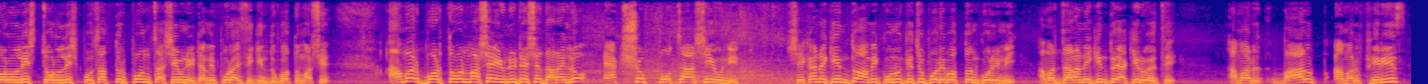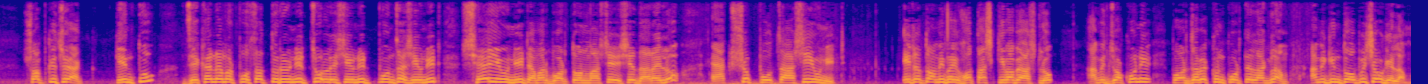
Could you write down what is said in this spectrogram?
চল্লিশ চল্লিশ, পঁচাত্তর, পঞ্চাশ ইউনিট আমি পুরাইছি কিন্তু গত মাসে। আমার বর্তমান মাসে ইউনিট এসে দাঁড়াইলো একশো পঁচাশি ইউনিট সেখানে কিন্তু আমি কোনো কিছু পরিবর্তন করিনি। আমার জ্বালানি কিন্তু একই রয়েছে। আমার বাল্ব আমার ফ্রিজ সব কিছু এক। কিন্তু যেখানে আমার পঁচাত্তর ইউনিট চল্লিশ ইউনিট পঞ্চাশ ইউনিট সেই ইউনিট আমার বর্তমান মাসে এসে দাঁড়াইলো একশো পঁচাশি ইউনিট এটা তো আমি ভাই হতাশ কীভাবে আসলো? আমি যখনই পর্যবেক্ষণ করতে লাগলাম, আমি কিন্তু অফিসেও গেলাম।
